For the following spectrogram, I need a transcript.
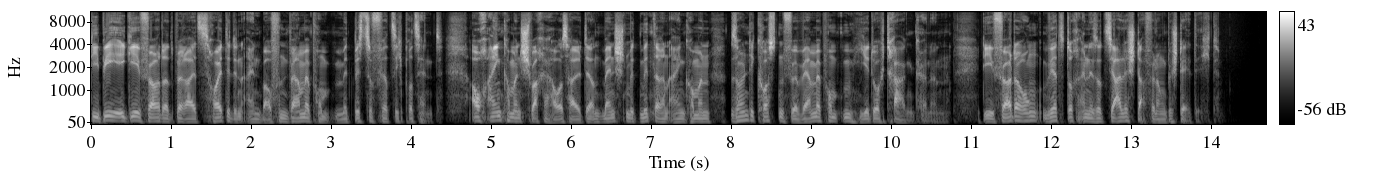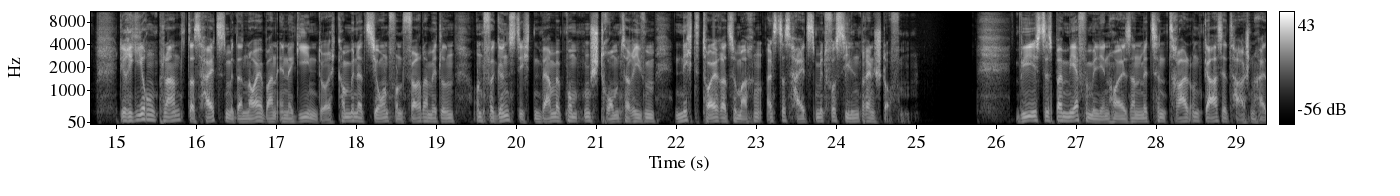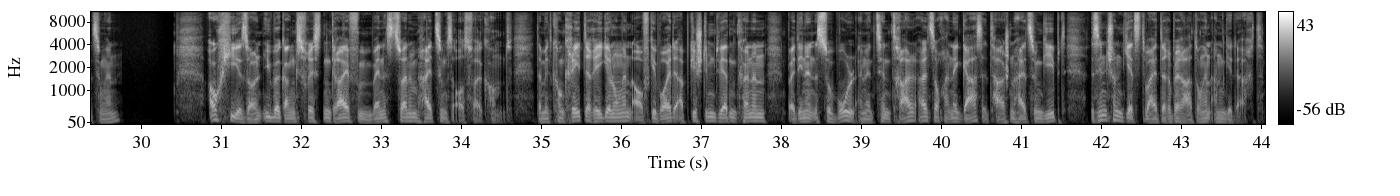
Die BEG fördert bereits heute den Einbau von Wärmepumpen mit bis zu 40 Prozent. Auch einkommensschwache Haushalte und Menschen mit mittleren Einkommen sollen die Kosten für Wärmepumpen hierdurch tragen können. Die Förderung wird durch eine soziale Staffelung bestätigt. Die Regierung plant, das Heizen mit erneuerbaren Energien durch Kombination von Fördermitteln und vergünstigten Wärmepumpen Stromtarifen nicht teurer zu machen als das Heizen mit fossilen Brennstoffen. Wie ist es bei Mehrfamilienhäusern mit Zentral- und Gasetagenheizungen? Auch hier sollen Übergangsfristen greifen, wenn es zu einem Heizungsausfall kommt, damit konkrete Regelungen auf Gebäude abgestimmt werden können, bei denen es sowohl eine Zentral- als auch eine Gasetagenheizung gibt, sind schon jetzt weitere Beratungen angedacht.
